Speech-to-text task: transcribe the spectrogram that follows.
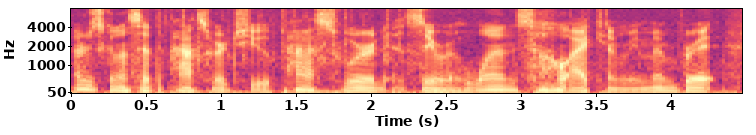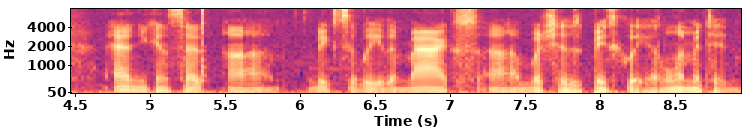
I'm just going to set the password to password01 so I can remember it. And you can set uh, basically the max, uh, which is basically a limited.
